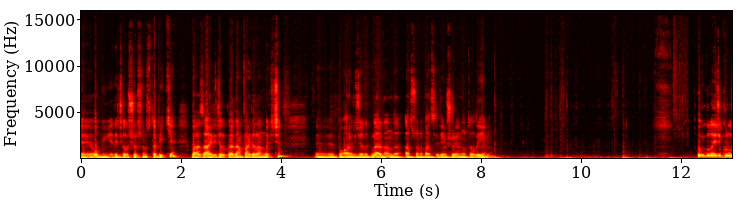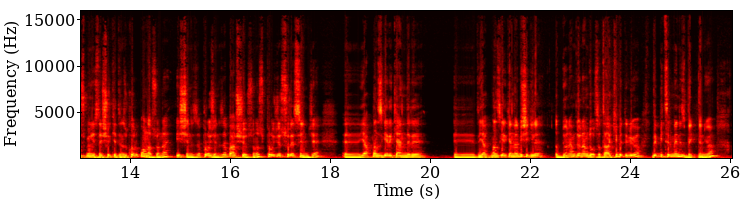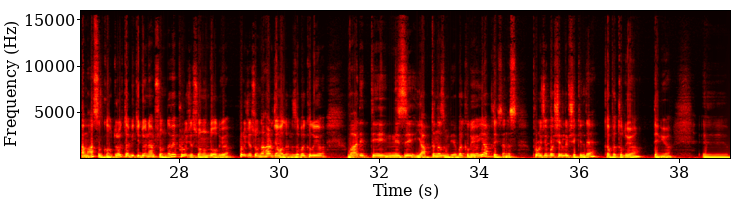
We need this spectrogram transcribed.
E, o bünyede çalışıyorsunuz tabii ki. Bazı ayrıcalıklardan faydalanmak için. E, bu ayrıcalıklardan da az sonra bahsedeyim. Şuraya not alayım. uygulayıcı kuruluş bünyesinde şirketinizi kurup ondan sonra işinize, projenize başlıyorsunuz. Proje süresince e, yapmanız gerekenleri e, yapmanız gerekenler bir şekilde dönem dönem de olsa takip ediliyor ve bitirmeniz bekleniyor. Ama asıl kontrol tabii ki dönem sonunda ve proje sonunda oluyor. Proje sonunda harcamalarınıza bakılıyor. Vaat ettiğinizi yaptınız mı diye bakılıyor. Yaptıysanız proje başarılı bir şekilde kapatılıyor deniyor. Ee,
